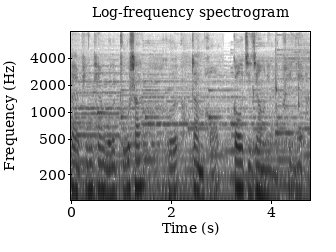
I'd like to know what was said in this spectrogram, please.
太平天国的竹山和战袍，高级将领的佩剑。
